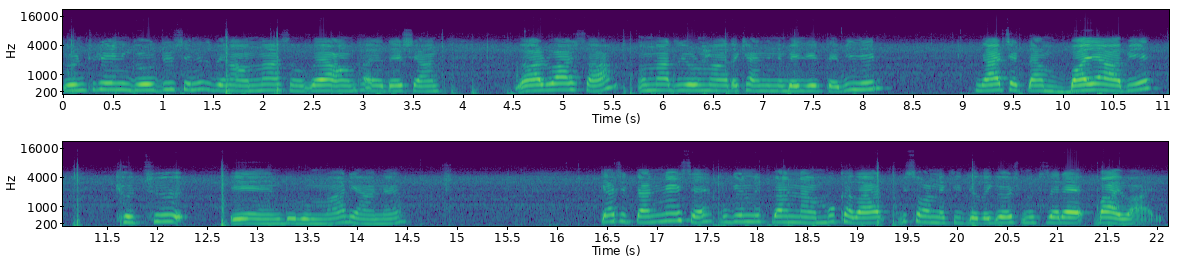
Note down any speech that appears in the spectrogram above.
görüntülerini gördüyseniz beni anlarsınız veya Antalya'da yaşayanlar varsa onlar da yorumlarda kendini belirtebilir. Gerçekten bayağı bir kötü e, durumlar yani. Gerçekten neyse bugünlük benden bu kadar. Bir sonraki videoda görüşmek üzere. Bay bay.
